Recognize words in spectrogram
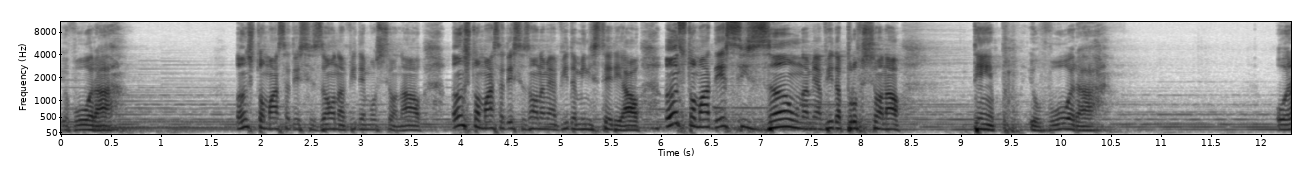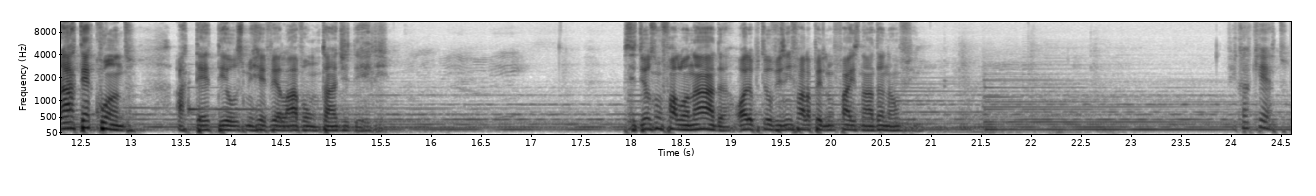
eu vou orar. Antes de tomar essa decisão na vida emocional, antes de tomar essa decisão na minha vida ministerial, antes de tomar decisão na minha vida profissional, tempo, eu vou orar. Orar até quando? Até Deus me revelar a vontade dele. Se Deus não falou nada, olha para o teu vizinho e fala para ele: não faz nada, não, filho. Fica quieto.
